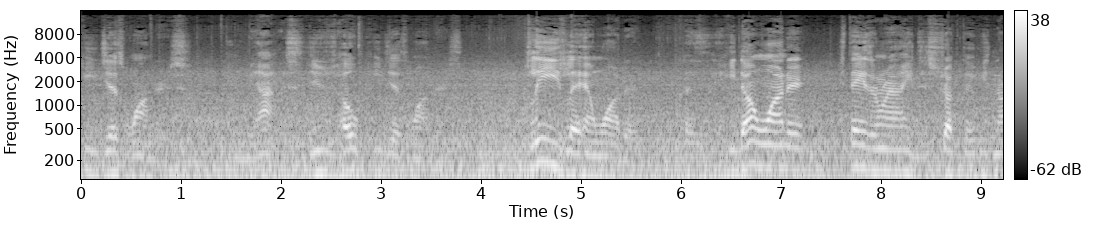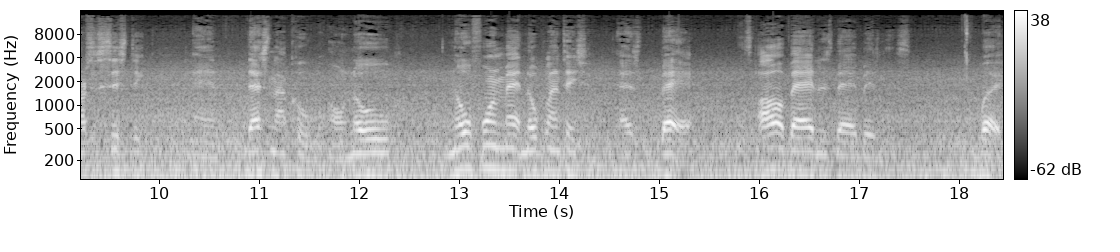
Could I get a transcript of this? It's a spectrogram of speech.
he just wanders. To be honest. You hope he just wanders please let him wander. Because if he don't wander, he stays around, he's destructive, he's narcissistic, and that's not cool. On no no format, no plantation. That's bad. It's all bad and it's bad business. But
